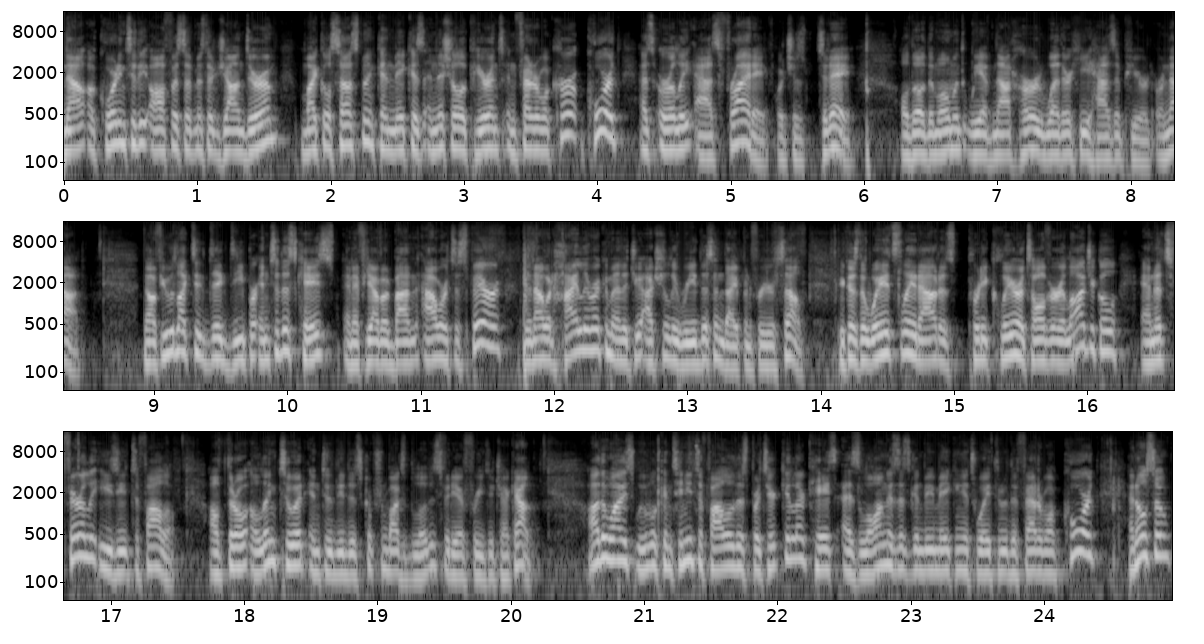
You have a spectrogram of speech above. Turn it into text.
Now, according to the office of Mr. John Durham, Michael Sussmann can make his initial appearance in federal court as early as Friday, which is today, although at the moment we have not heard whether he has appeared or not. Now, if you would like to dig deeper into this case, and if you have about an hour to spare, then I would highly recommend that you actually read this indictment for yourself, because the way it's laid out is pretty clear, it's all very logical, and it's fairly easy to follow. I'll throw a link to it into the description box below this video for you to check out. Otherwise, we will continue to follow this particular case as long as it's going to be making its way through the federal court, and also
